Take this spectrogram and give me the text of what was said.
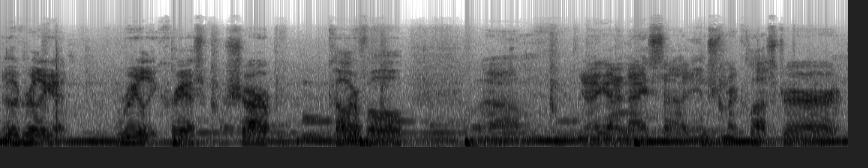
They look really good. Really crisp, sharp, colorful. Um, you know, you got a nice uh, instrument cluster and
